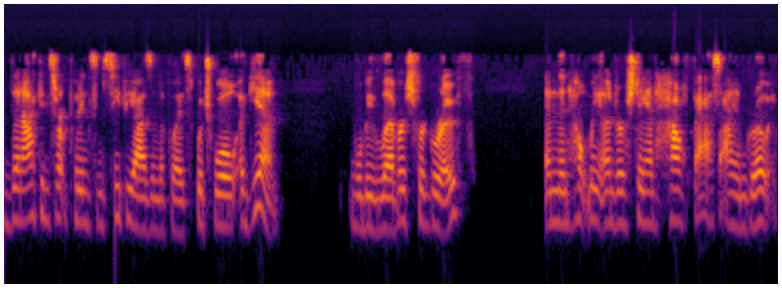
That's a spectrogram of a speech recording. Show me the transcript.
then I can start putting some CPIs into place which will again will be leveraged for growth and then help me understand how fast I am growing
